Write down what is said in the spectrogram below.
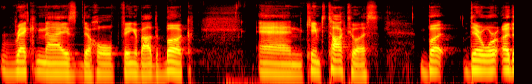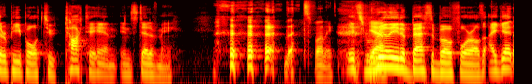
recognized the whole thing about the book and came to talk to us, but there were other people to talk to him instead of me. That's funny. It's Yeah. really the best of both worlds. I get,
